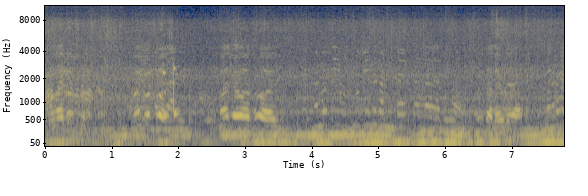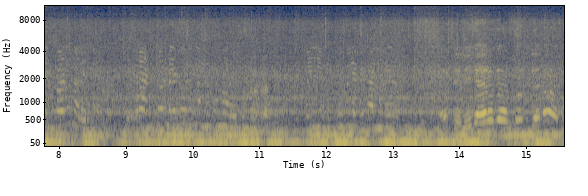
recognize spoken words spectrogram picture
തല എവിടെയാ ഞങ്ങളുടെ വർഷമായി നാല് വർഷമായി ഈ സ്ഥലം എവിടെയാ അത് ശനി ഞായറൊക്കെ എന്ത് ജനമാണ്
